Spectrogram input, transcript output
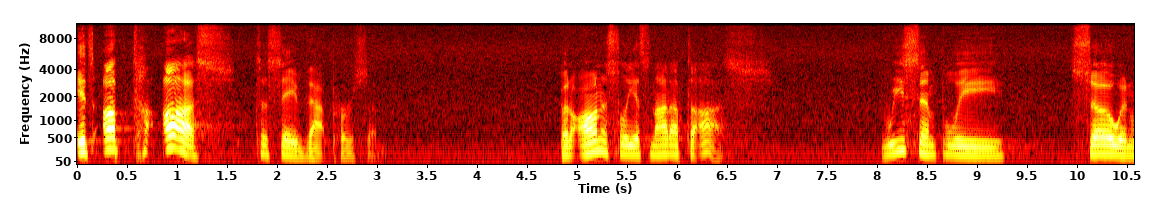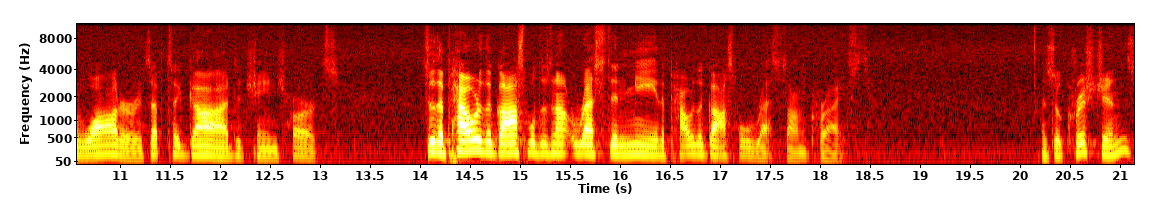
it's up to us to save that person. But honestly, it's not up to us. We simply sow and water. It's up to God to change hearts. So the power of the gospel does not rest in me, the power of the gospel rests on Christ. And so Christians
